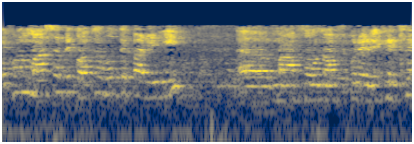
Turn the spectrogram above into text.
এখনও মার সাথে কথা বলতে পারিনি। মা ফোন অফ করে রেখেছে।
